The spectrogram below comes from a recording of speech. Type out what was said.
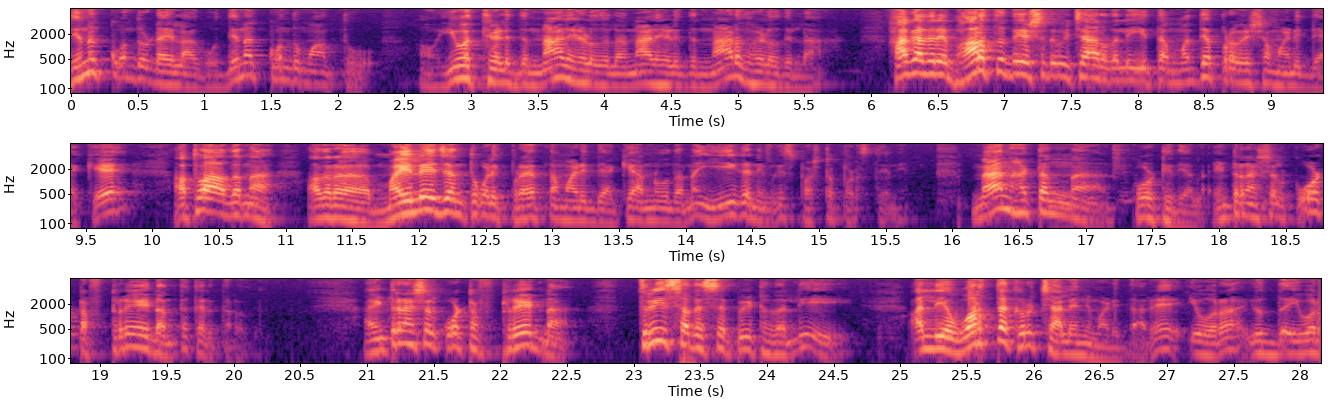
ದಿನಕ್ಕೊಂದು ಡೈಲಾಗು, ದಿನಕ್ಕೊಂದು ಮಾತು. ಇವತ್ತು ಹೇಳಿದ್ದನ್ನು ನಾಳೆ ಹೇಳೋದಿಲ್ಲ, ನಾಳೆ ಹೇಳಿದ್ದನ್ನು ನಾಡ್ದು ಹೇಳೋದಿಲ್ಲ. ಹಾಗಾದರೆ ಭಾರತ ದೇಶದ ವಿಚಾರದಲ್ಲಿ ಈತ ಮಧ್ಯಪ್ರವೇಶ ಮಾಡಿದ್ದ್ಯಾಕೆ? ಅಥವಾ ಅದನ್ನು, ಅದರ ಮೈಲೇಜ್ ಅಂತ ತಗೊಳ್ಳಿಕ್ಕೆ ಪ್ರಯತ್ನ ಮಾಡಿದ್ದ್ಯಾಕೆ ಅನ್ನೋದನ್ನು ಈಗ ನಿಮಗೆ ಸ್ಪಷ್ಟಪಡಿಸ್ತೇನೆ. ಮ್ಯಾನ್ ಹಟನ್ ಕೋರ್ಟ್ ಇದೆಯಲ್ಲ ಇಂಟರ್ನ್ಯಾಷನಲ್ ಕೋರ್ಟ್ ಆಫ್ ಟ್ರೇಡ್ ಅಂತ ಕರೀತಾರದು. ಆ ಇಂಟರ್ನ್ಯಾಷನಲ್ ಕೋರ್ಟ್ ಆಫ್ ಟ್ರೇಡ್ನ ತ್ರಿ ಸದಸ್ಯ ಪೀಠದಲ್ಲಿ ಅಲ್ಲಿಯ ವರ್ತಕರು ಚಾಲೆಂಜ್ ಮಾಡಿದ್ದಾರೆ. ಇವರ ಯುದ್ಧ, ಇವರ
